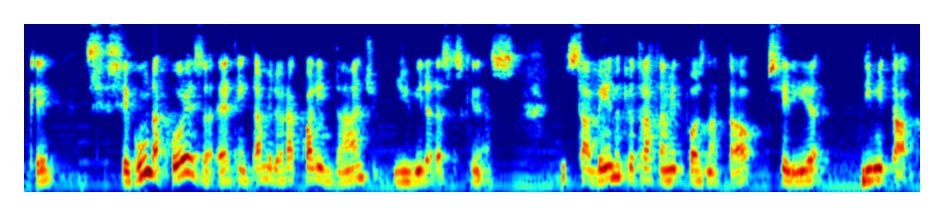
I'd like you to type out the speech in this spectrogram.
ok? Segunda coisa é tentar melhorar a qualidade de vida dessas crianças, sabendo que o tratamento pós-natal seria limitado,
